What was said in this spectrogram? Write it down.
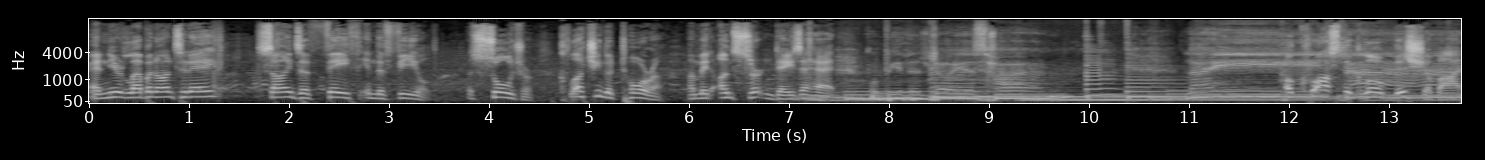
And near Lebanon today, signs of faith in the field. A soldier clutching the Torah amid uncertain days ahead. Across the globe this Shabbat,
